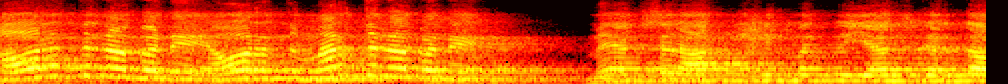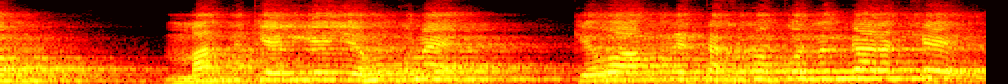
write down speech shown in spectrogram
عورت نہ بنے، عورت مرد نہ بنے۔ میں اکثر آپ کی خدمت میں یہ عرض کرتا ہوں، مرد کے لیے یہ حکم ہے کہ وہ اپنے ٹخنوں کو ننگا رکھے۔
